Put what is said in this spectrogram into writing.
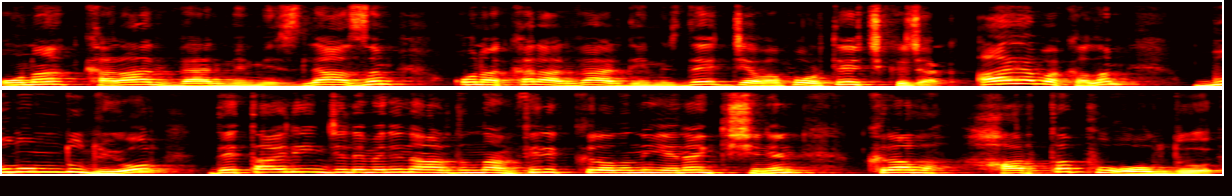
Ona karar vermemiz lazım. Ona karar verdiğimizde cevap ortaya çıkacak. A'ya bakalım. Bulundu diyor. Detaylı incelemenin ardından Frig kralını yenen kişinin Kral Hartapu olduğu.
